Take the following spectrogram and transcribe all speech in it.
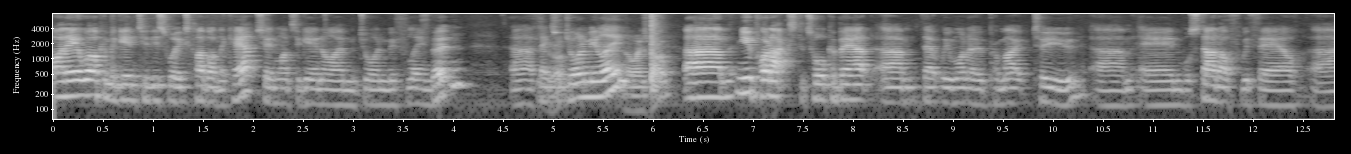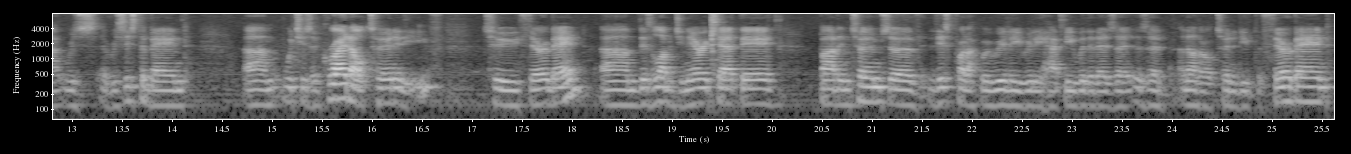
Hi there, welcome again to this week's Club on the Couch, and once again I'm joined with Liam Burton. Uh, thanks for joining me, Liam. Worries, Rob. Um, new products to talk about um, that we want to promote to you, um, and we'll start off with our uh, res- Resista Band, um, which is a great alternative to TheraBand. Um, there's a lot of generics out there, but in terms of this product, we're really, really happy with it as, a, as a, another alternative to TheraBand.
